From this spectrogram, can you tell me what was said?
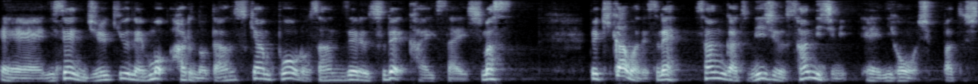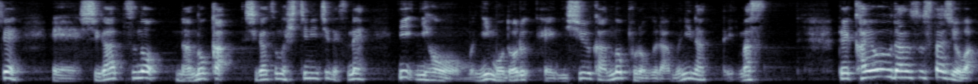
えー、2019年も春のダンスキャンプをロサンゼルスで開催します。で期間はですね、3月23日に、えー、日本を出発して、えー、4月の7日、4月の7日ですね、に日本に戻る、えー、2週間のプログラムになっています。で、通うダンススタジオは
